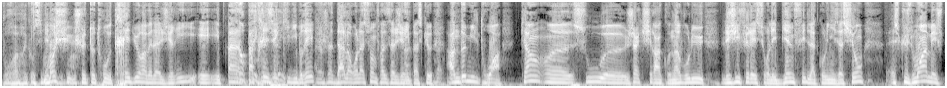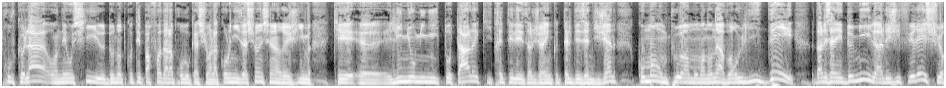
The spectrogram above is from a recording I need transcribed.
pour euh, réconcilier. Moi, je, je te trouve très dur avec l'Algérie et, et pas, Non, pas, très équilibré Alors, dans la relation France-Algérie. Bah, parce que bah, en 2003, quand euh, sous euh, Jacques Chirac, on a voulu légiférer sur les bienfaits de la colonisation, excuse-moi, mais je trouve que là, on est aussi euh, de notre côté parfois dans la provocation. La colonisation, c'est un régime qui est euh, l'ignominie totale, qui traitait les Algériens tels des indigènes. Comment on peut à un moment donné avoir eu l'idée dans les années 2000 à légiférer sur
